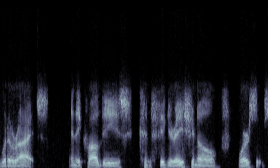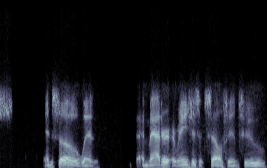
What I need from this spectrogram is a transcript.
would arise, and they called these configurational forces. And so when matter arranges itself into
